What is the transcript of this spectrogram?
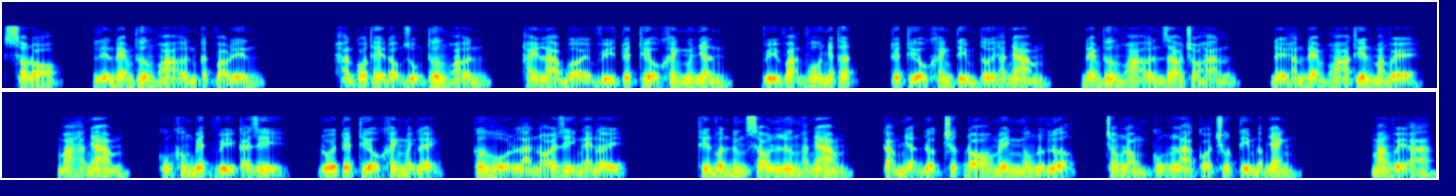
sau đó, liền đem thương hoa ấn cất vào đến. Hắn có thể động dụng thương hoa ấn, hay là bởi vì tuyết thiểu khanh nguyên nhân, vì vạn vô nhất thất, tuyết thiểu khanh tìm tới hắc nham, đem thương hoa ấn giao cho hắn, để hắn đem hoa thiên mang về. Mà hắc nham cũng không biết vì cái gì, đối tuyết thiểu khanh mệnh lệnh, cơ hồ là nói gì nghe nấy. Thiên vân đứng sau lưng hắc nham, cảm nhận được trước đó mênh mông lực lượng, trong lòng cũng là có chút tìm đập nhanh. Mang về a.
